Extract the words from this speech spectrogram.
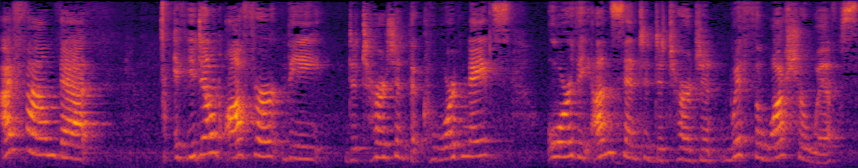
I found that if you don't offer the detergent that coordinates or the unscented detergent with the washer whiffs,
